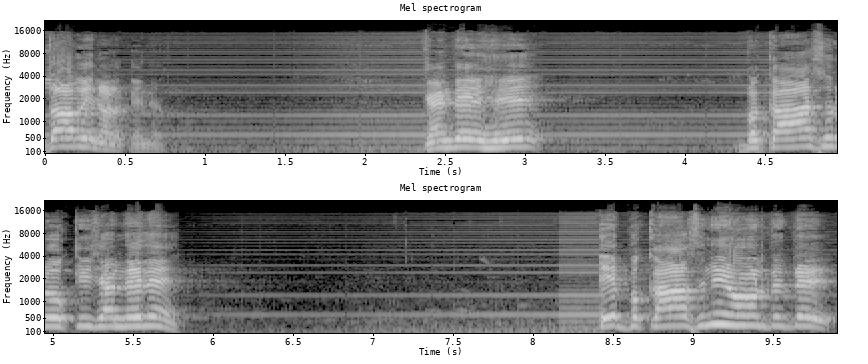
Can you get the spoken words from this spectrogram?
ਦਾਅਵੇ ਨਾਲ ਕਹਿੰਦੇ ਕਹਿੰਦੇ ਇਹ ਵਿਕਾਸ ਰੋਕੀ ਜਾਂਦੇ ਨੇ। ਇਹ ਵਿਕਾਸ ਨਹੀਂ ਹੋਣ ਦਿੰਦੇ।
